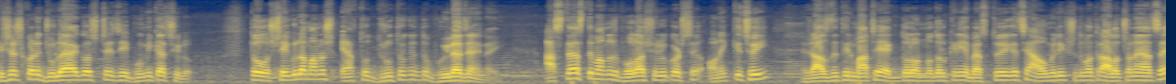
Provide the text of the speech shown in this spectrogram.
বিশেষ করে জুলাই আগস্টে যে ভূমিকা ছিল, তো সেগুলো মানুষ এত দ্রুত কিন্তু ভুলা যায় নাই। আস্তে আস্তে মানুষ ভোলা শুরু করছে অনেক কিছুই রাজনীতির মাঠে একদল অন্য দলকে নিয়ে ব্যস্ত হয়ে গেছে। আওয়ামী লীগ শুধুমাত্র আলোচনায় আছে।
